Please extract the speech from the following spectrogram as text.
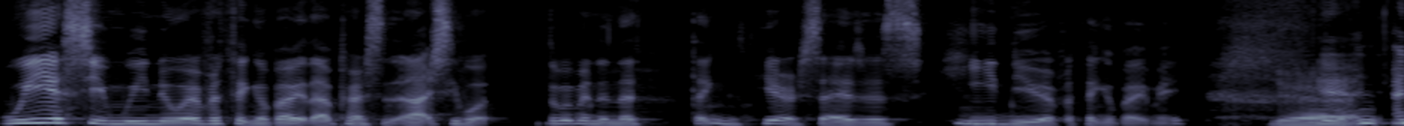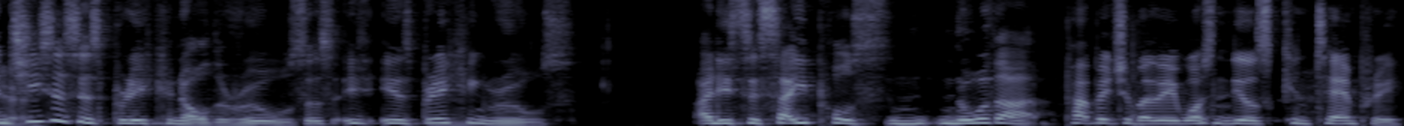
We assume we know everything about that person. And actually, what the woman in the thing here says is he knew everything about me. yeah, Yeah, and, and yeah. Jesus is breaking all the rules. He's, he- he's breaking rules, and his disciples n- know that. Pat Butcher, by the way, wasn't Neil's contemporary.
